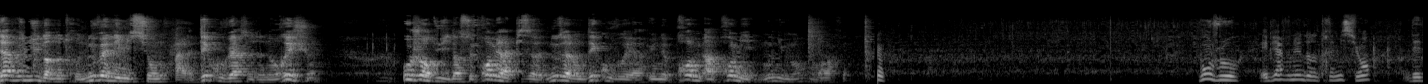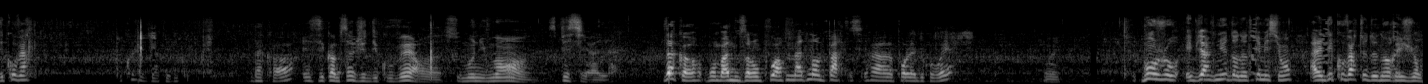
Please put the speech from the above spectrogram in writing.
Bienvenue dans notre nouvelle émission à la découverte de nos régions. Aujourd'hui, dans ce premier épisode, nous allons découvrir une un premier monument. Bonjour et bienvenue dans notre émission des découvertes. Pourquoi j'ai découvertes? D'accord. Et c'est comme ça que j'ai découvert euh, ce monument euh, spécial. D'accord, bon bah nous allons pouvoir maintenant partir euh, pour la découvrir. Oui. Bonjour et bienvenue dans notre émission à la découverte de nos régions.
